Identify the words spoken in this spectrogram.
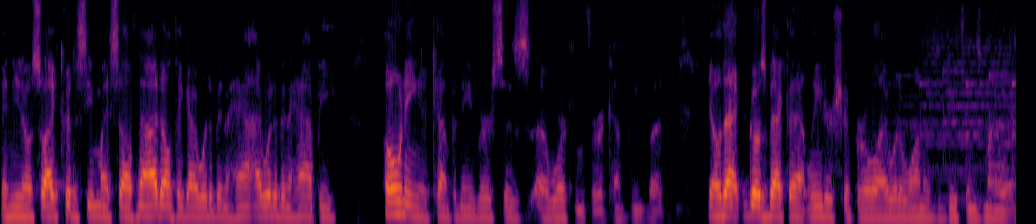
and you know, so I could have seen myself. Now, I don't think I would have been ha- I would have been happy owning a company versus uh, working for a company. But you know, that goes back to that leadership role. I would have wanted to do things my way.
